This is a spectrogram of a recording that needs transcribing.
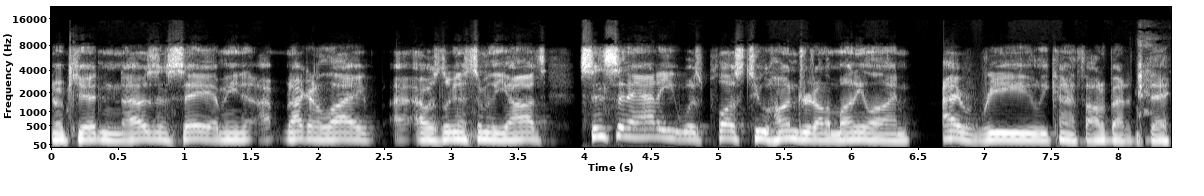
No kidding. I was gonna say. I mean, I'm not gonna lie. I, I was looking at some of the odds. Cincinnati was plus 200 on the money line. I really kind of thought about it today.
